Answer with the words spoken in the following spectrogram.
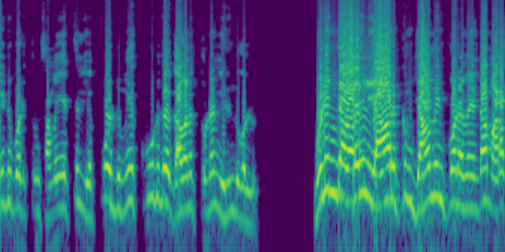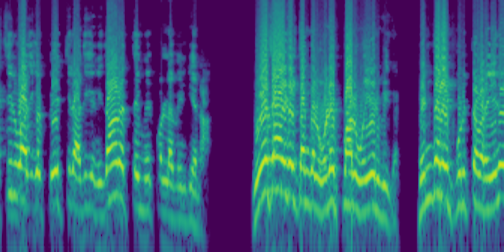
ஈடுபடுத்தும் சமயத்தில் எப்பொழுதுமே கூடுதல் கவனத்துடன் இருந்து கொள்ளுங்கள். முடிந்த வரையில் யாருக்கும் ஜாமீன் போட வேண்டாம். அரசியல்வாதிகள் பேச்சில் அதிக நிதானத்தை மேற்கொள்ள வேண்டிய நாள். விவசாயிகள் தங்கள் உழைப்பால் உயர்வீர்கள். பெண்களை பொறுத்தவரையிலே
